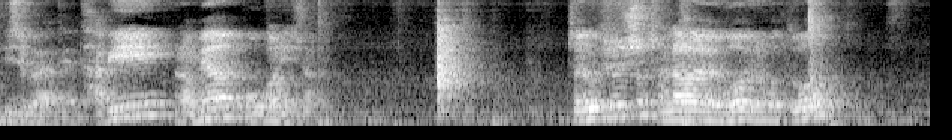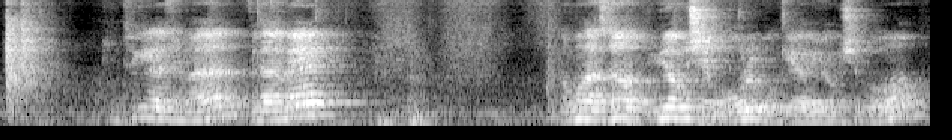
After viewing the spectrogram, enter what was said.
뒤집어야 돼. 답이 그러면 5번이죠. 자, 여기 좀잘 나가려고 이런 것도 좀 특이하지만 그 다음에 넘어가서 유형 15를 볼게요. 유형 15.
